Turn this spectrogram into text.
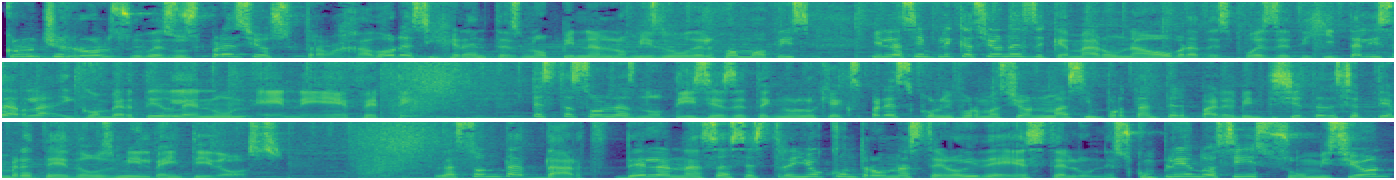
Crunchyroll sube sus precios, trabajadores y gerentes no opinan lo mismo del home office y las implicaciones de quemar una obra después de digitalizarla y convertirla en un NFT. Estas son las noticias de Tecnología Express con la información más importante para el 27 de septiembre de 2022. La sonda DART de la NASA se estrelló contra un asteroide este lunes, cumpliendo así su misión.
